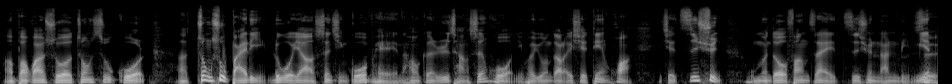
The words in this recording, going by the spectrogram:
啊。包括说种树国啊，种树百里，如果要申请国赔，然后跟日常生活你会用到的一些电话、一些资讯，我们都放在资讯栏里面，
